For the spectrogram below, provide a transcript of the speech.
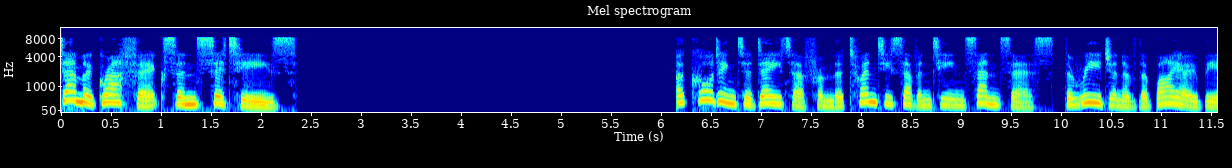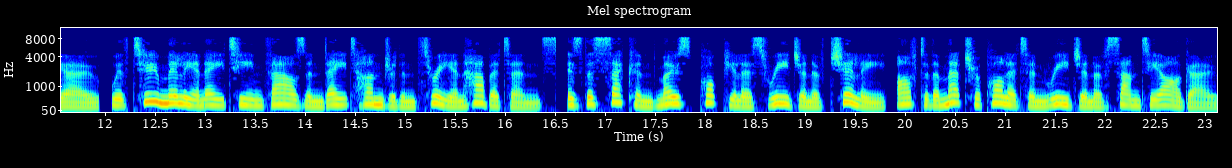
Demographics and cities According to data from the 2017 census, the region of the Biobío, with 2,018,803 inhabitants, is the second most populous region of Chile, after the metropolitan region of Santiago.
